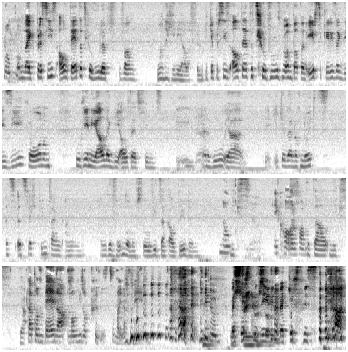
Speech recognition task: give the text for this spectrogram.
Nope. Omdat ik precies altijd het gevoel heb van, wat een geniale film. Ik heb precies altijd het gevoel van dat de eerste keer is dat ik die zie. Gewoon om hoe geniaal dat ik die altijd vind. Mhm, ja. En hoe, ja, ik, ik heb daar nog nooit een, een slecht punt aan, aan, aan gevonden of zo. Of iets dat ik al beu ben. Nope. Niks. Ja. Ik hou ervan. Totaal niks. Ja. Ik had hem bijna nog eens opgezet, maar ik dacht nee. niet doen. Bij kerstmis. Erin, bij kerstmis. Ja,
